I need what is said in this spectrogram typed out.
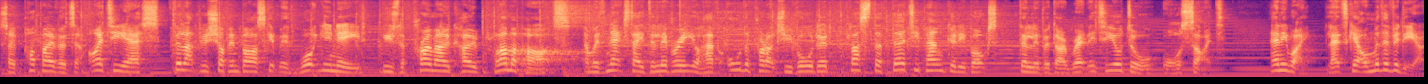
so pop over to ITS, fill up your shopping basket with what you need, use the promo code PLUMBERPARTS, and with next day delivery you'll have all the products you've ordered plus the £30 goodie box delivered directly to your door or site. Anyway, let's get on with the video.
